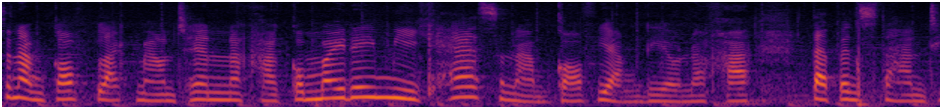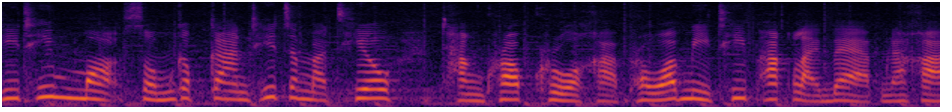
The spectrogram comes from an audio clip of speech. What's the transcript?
สนามกอล์ฟ Black Mountain นะคะ ก็ไม่ได้มีแค่สนามกอล์ฟอย่างเดียวนะคะ แต่เป็นสถานที่ที่เหมาะสมกับการที่จะมาเที่ยวทั้งครอบครัวค่ะ เพราะว่ามีที่พักหลายแบบนะคะ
